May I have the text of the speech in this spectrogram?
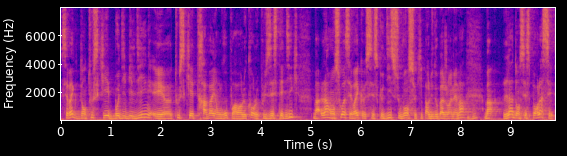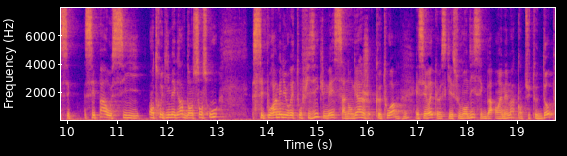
c'est vrai que dans tout ce qui est bodybuilding et euh, tout ce qui est travail en gros pour avoir le corps le plus esthétique, -hmm. bah, là en soi, c'est vrai que c'est ce que disent souvent ceux qui parlent du dopage en MMA. Mm -hmm. bah, là, dans ces sports-là, c'est pas aussi entre guillemets grave dans le sens où c'est pour améliorer ton physique, mais ça n'engage que toi. -hmm. Et c'est vrai que ce qui est souvent dit, c'est que bah, en MMA, quand tu te dopes,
